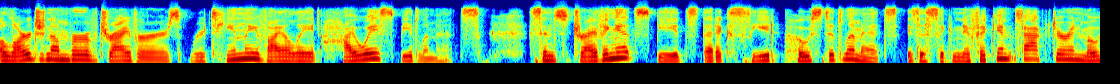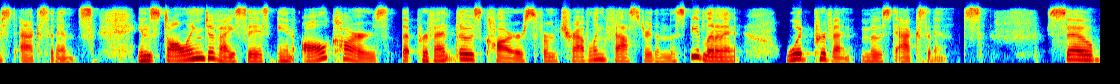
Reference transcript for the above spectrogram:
a large number of drivers routinely violate highway speed limits. Since driving at speeds that exceed posted limits is a significant factor in most accidents, installing devices in all cars that prevent those cars from traveling faster than the speed limit would prevent most accidents. So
